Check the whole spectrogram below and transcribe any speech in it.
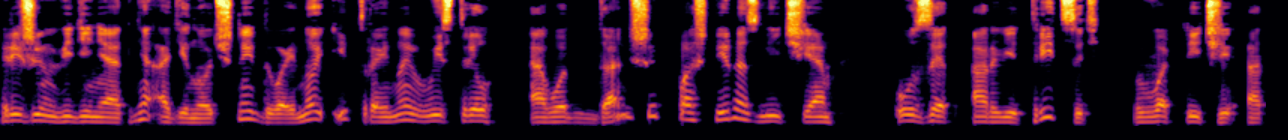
Режим ведения огня одиночный, двойной и тройной выстрел. А вот дальше пошли различия. У ZRV-30, в отличие от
